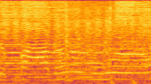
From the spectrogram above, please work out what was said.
The modern world.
